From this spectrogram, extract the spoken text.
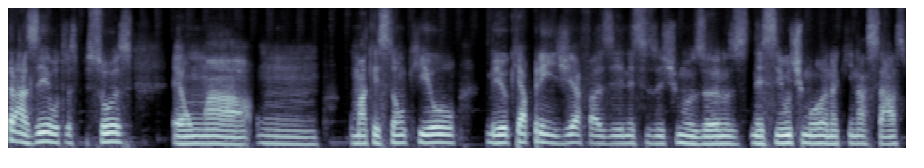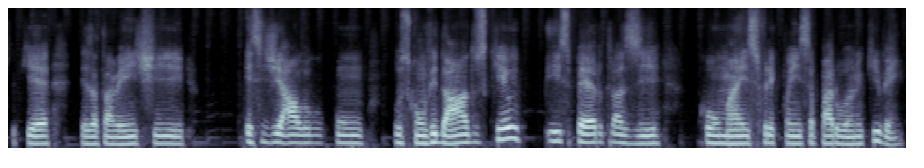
trazer outras pessoas. É uma, um, uma questão que eu meio que aprendi a fazer nesses últimos anos, nesse último ano aqui na SASP, que é exatamente esse diálogo com os convidados, que eu espero trazer com mais frequência para o ano que vem.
